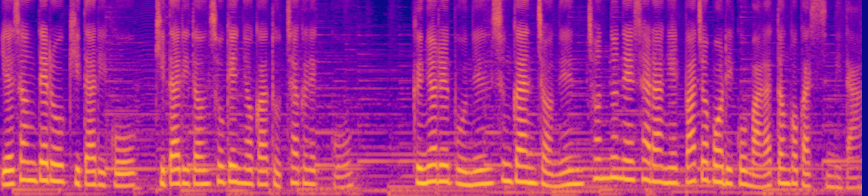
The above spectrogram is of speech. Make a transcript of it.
예상대로 기다리고 기다리던 소개녀가 도착을 했고 그녀를 보는 순간 저는 첫눈에 사랑에 빠져버리고 말았던 것 같습니다.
